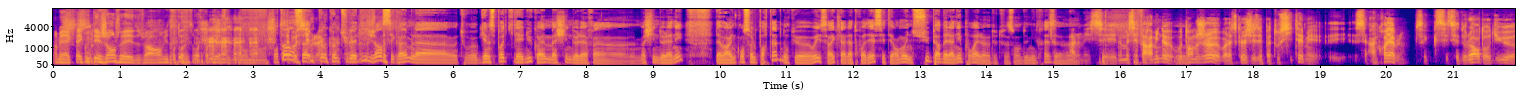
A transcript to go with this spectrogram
Ah, mais avec, avec des gens, j'ai envie de retourner sur ma 3DS au bout d'un moment. Pourtant, ça, comme tu l'as dit, Jean, c'est quand même la, tu vois, GameSpot qui l'a élu quand même machine de la, enfin, machine de l'année, d'avoir une console portable. Donc euh, oui, c'est vrai que la, la 3DS c'était vraiment une super belle année pour elle. De toute façon, en 2013. euh, Ah mais c'est non mais c'est faramineux. Autant de jeux, voilà, parce que là je les ai pas tous cités, mais c'est incroyable. C'est c'est de l'ordre du, euh,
